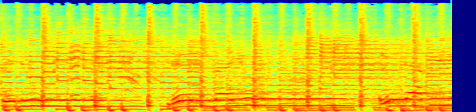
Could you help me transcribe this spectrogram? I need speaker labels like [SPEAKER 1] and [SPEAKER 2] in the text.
[SPEAKER 1] Dari Deru bayu Lundapi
